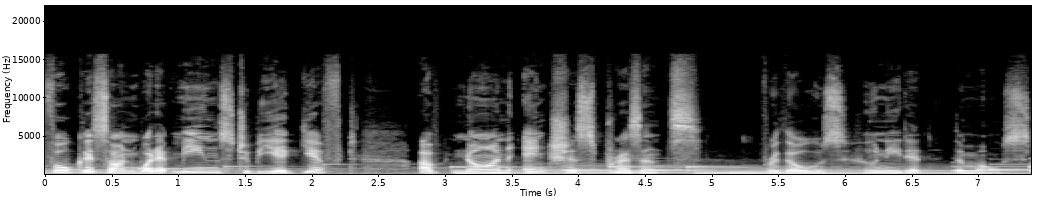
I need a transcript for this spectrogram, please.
focus on what it means to be a gift of non anxious presence for those who need it the most.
